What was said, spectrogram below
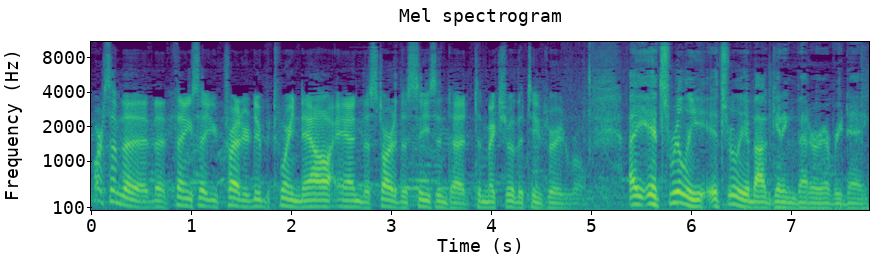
What are some of the, the things that you try to do between now and the start of the season to, to make sure the team's ready to roll? It's really it's really about getting better every day.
